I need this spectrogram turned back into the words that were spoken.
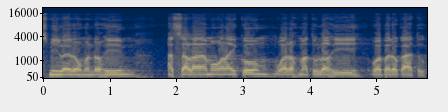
Bismillahirrahmanirrahim. Assalamualaikum warahmatullahi wabarakatuh.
